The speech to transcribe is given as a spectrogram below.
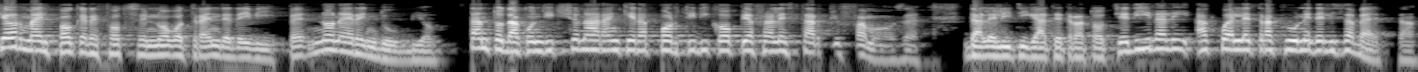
Che ormai il poker fosse il nuovo trend dei VIP non era in dubbio, tanto da condizionare anche i rapporti di coppia fra le star più famose, dalle litigate tra Totti ed Ilali a quelle tra Clune ed Elisabetta.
